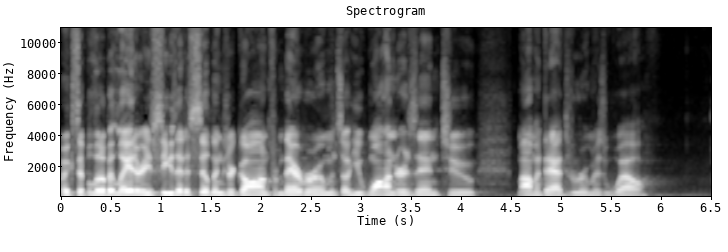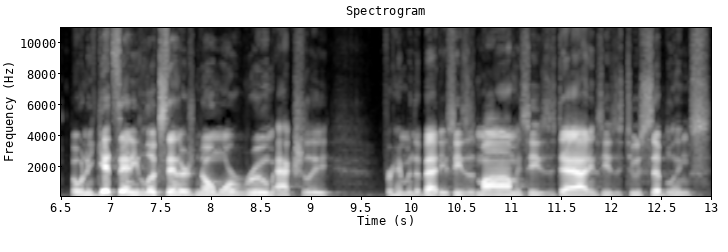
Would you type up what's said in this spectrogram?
Wakes up a little bit later, he sees that his siblings are gone from their room, and so he wanders into mom and dad's room as well. But when he gets in, he looks in, there's no more room actually for him in the bed. He sees his mom, he sees his dad, he sees his two siblings,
